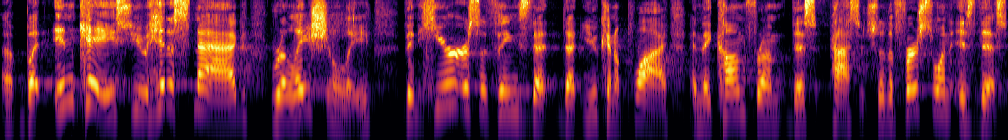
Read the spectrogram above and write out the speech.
Uh, but in case you hit a snag relationally, then here are some things that, that you can apply, and they come from this passage. So the first one is this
